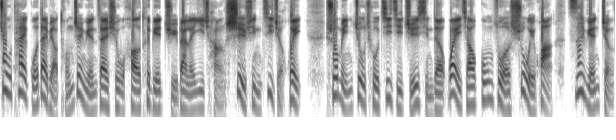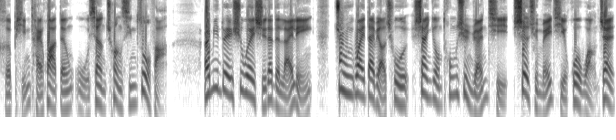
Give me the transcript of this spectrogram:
驻泰国代表童振源在十五号特别举办了一场视讯记者会，说明驻处积极执行的外交工作数位化、资源整合平台化等五项创新做法。而面对数位时代的来临，驻外代表处善用通讯软体、社群媒体或网站，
